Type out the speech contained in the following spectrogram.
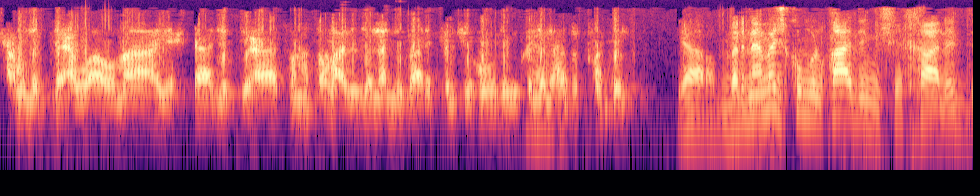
حول الدعوة وما يحتاج الدعاة ونسأل الله عز وجل أن يبارك في الجهود ويكللها بالقبول يا رب. برنامجكم القادم شيخ خالد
